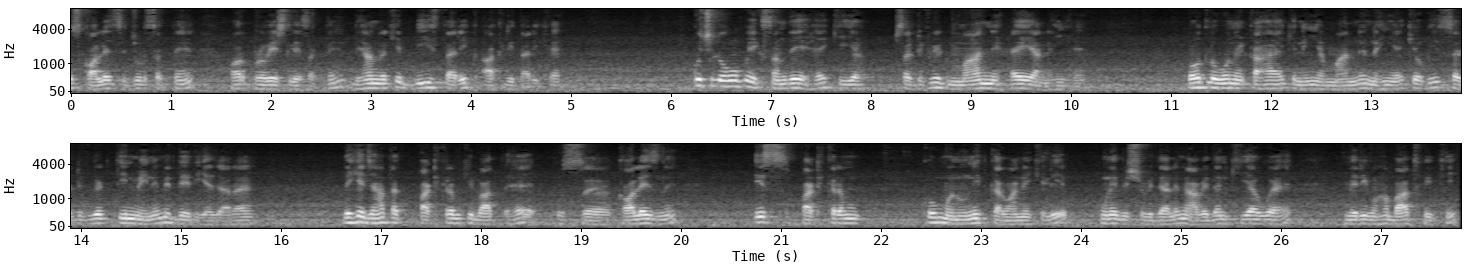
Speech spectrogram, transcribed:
उस कॉलेज से जुड़ सकते हैं और प्रवेश ले सकते हैं। ध्यान रखिए 20 तारीख आखिरी तारीख है। कुछ लोगों को एक संदेह है कि यह सर्टिफिकेट मान्य है या नहीं है। बहुत लोगों ने कहा है कि नहीं, यह मान्य नहीं है क्योंकि सर्टिफिकेट तीन महीने में दे दिया जा रहा है। देखिए, जहाँ तक पाठ्यक्रम की बात है, उस कॉलेज ने इस पाठ्यक्रम को मनोनीत करवाने के लिए पुणे विश्वविद्यालय में आवेदन किया हुआ है। मेरी वहाँ बात हुई थी।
